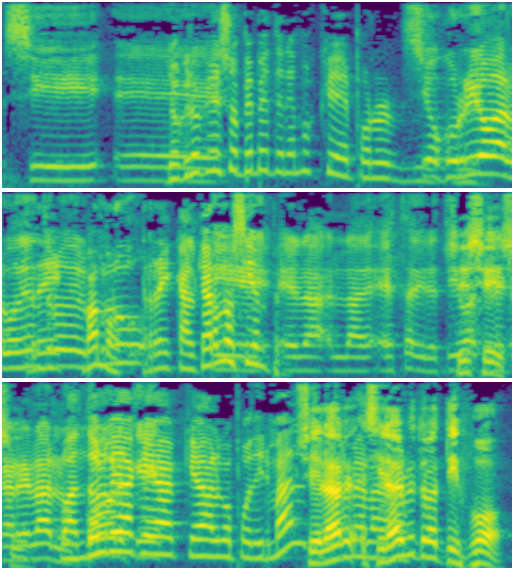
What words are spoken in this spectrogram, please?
Si eh, Yo creo que eso, Pepe, tenemos que... Por, si ocurrió algo dentro re- del vamos, club, recalcarlo y, siempre. eh, la- la- esta directiva Sí, sí, tiene sí. que arreglarlo. Cuando él vea que, que algo puede ir mal... si el, ar- si el árbitro atisbó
